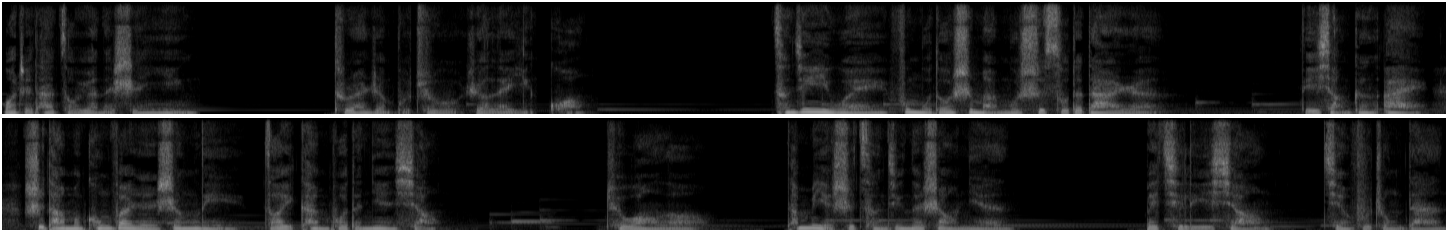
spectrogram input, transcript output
望着他走远的身影，突然忍不住热泪盈眶。曾经以为父母都是满目世俗的大人，理想跟爱是他们空泛人生里早已看破的念想，却忘了。他们也是曾经的少年，背弃理想，肩负重担，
